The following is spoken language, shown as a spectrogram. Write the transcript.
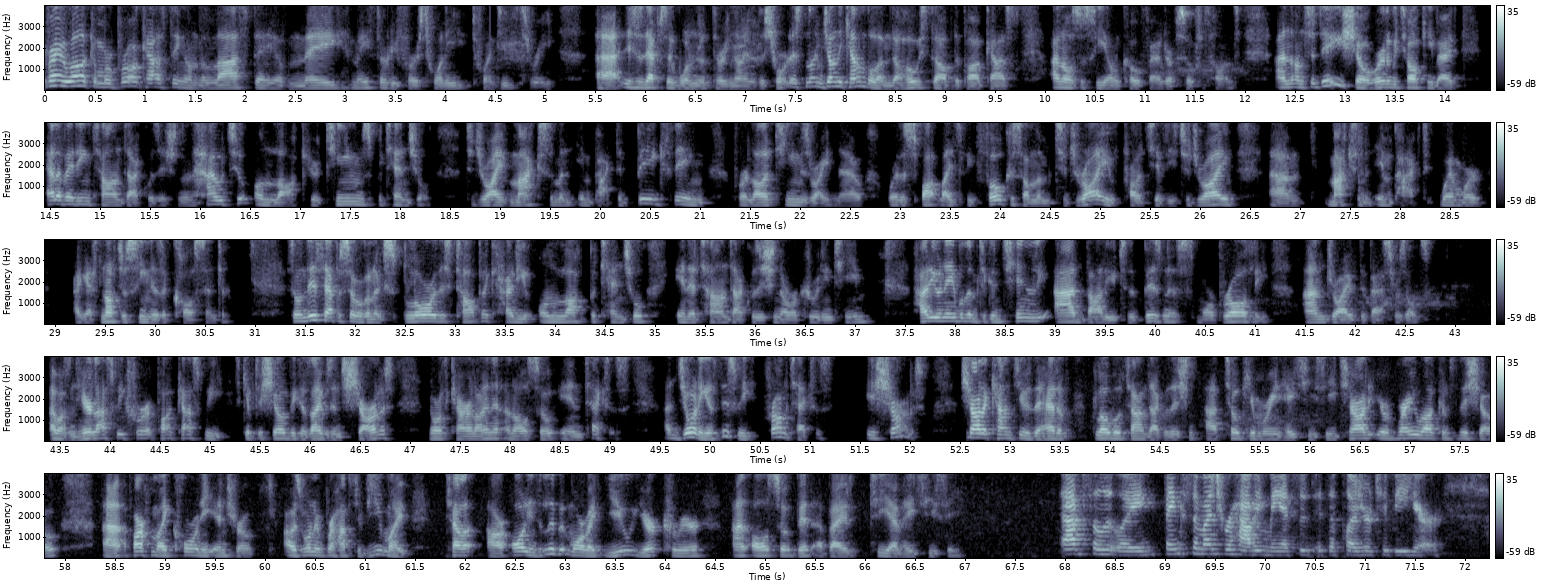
you're very welcome. We're broadcasting on the last day of May, May 31st, 2023. Uh, this is episode 139 of the shortlist, and I'm Johnny Campbell. I'm the host of the podcast and also CEO and co founder of Social Talent. And on today's show, we're going to be talking about elevating talent acquisition and how to unlock your team's potential to drive maximum impact. A big thing for a lot of teams right now, where the spotlight's being focused on them to drive productivity, to drive um, maximum impact when we're I guess, not just seen as a cost center. So, in this episode, we're going to explore this topic. How do you unlock potential in a talent acquisition or recruiting team? How do you enable them to continually add value to the business more broadly and drive the best results? I wasn't here last week for a podcast. We skipped a show because I was in Charlotte, North Carolina, and also in Texas. And joining us this week from Texas is Charlotte. Charlotte Cantu is the head of global talent acquisition at Tokio Marine HCC. Charlotte, you're very welcome to the show. Uh, apart from my corny intro, I was wondering perhaps if you might tell our audience a little bit more about you, your career, and also a bit about TMHCC. Absolutely. Thanks so much for having me. It's a, it's a pleasure to be here.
